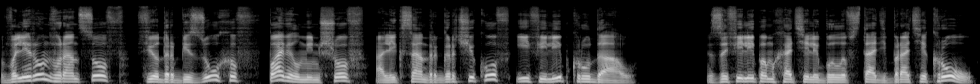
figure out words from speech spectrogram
Валерон Воронцов, Федор Безухов, Павел Меньшов, Александр Горчаков и Филипп Крудау. За Филиппом хотели было встать братья Кроу,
